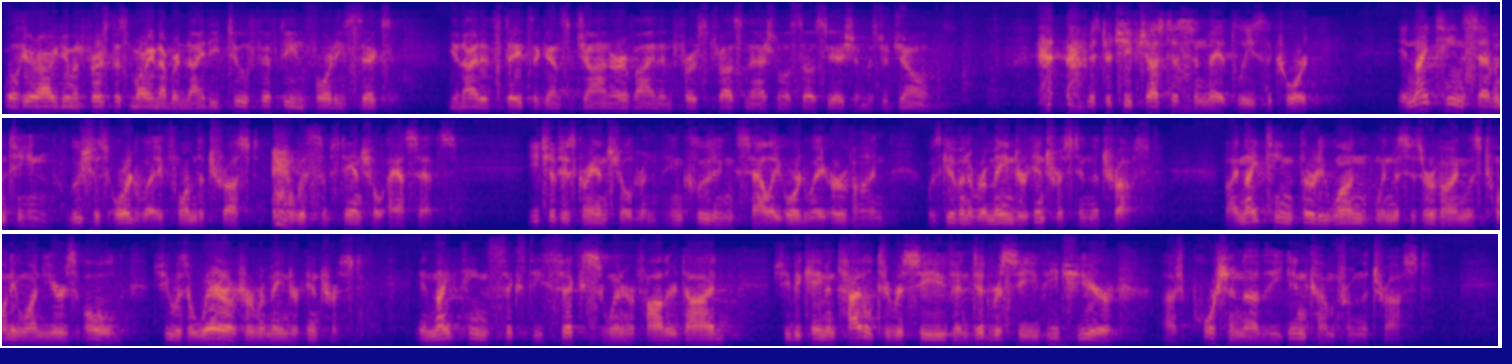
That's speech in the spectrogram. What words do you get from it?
We'll hear argument first this morning, number 921546, United States against John Irvine and First Trust National Association. Mr. Jones. Mr. Chief Justice, and may it please the court. In 1917, Lucius Ordway formed a trust with substantial assets. Each of his grandchildren, including Sally Ordway Irvine, was given a remainder interest in the trust. By 1931, when Mrs. Irvine was 21 years old, she was aware of her remainder interest. In 1966, when her father died, she became entitled to receive and did receive each year a portion of the income from the trust.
